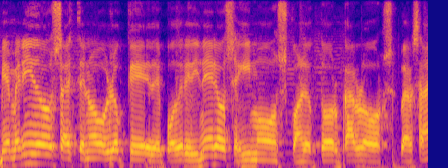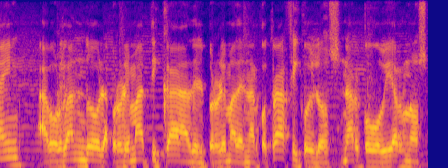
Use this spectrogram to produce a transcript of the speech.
Bienvenidos a este nuevo bloque de Poder y Dinero. Seguimos con el doctor Carlos Berzain abordando la problemática del problema del narcotráfico y los narcogobiernos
